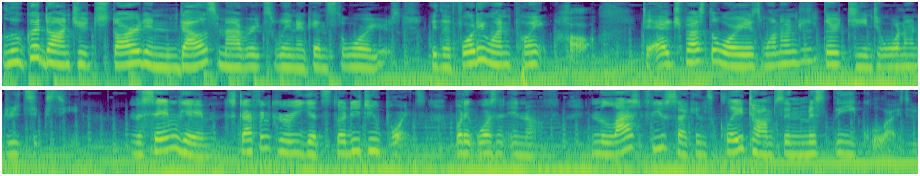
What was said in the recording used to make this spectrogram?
Luka Doncic starred in Dallas Mavericks' win against the Warriors with a 41 point haul to edge past the Warriors 113 to 116. In the same game, Stephen Curry gets 32 points, but it wasn't enough. In the last few seconds, Klay Thompson missed the equalizer.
